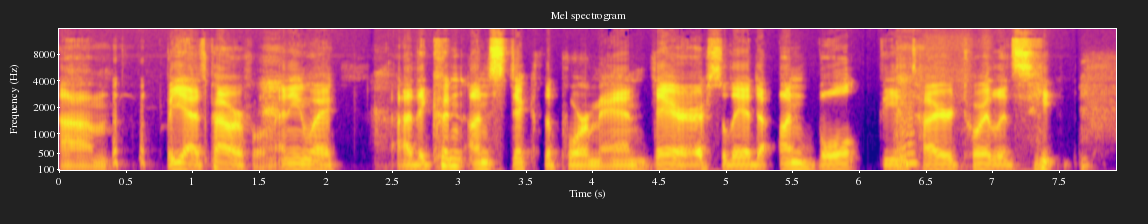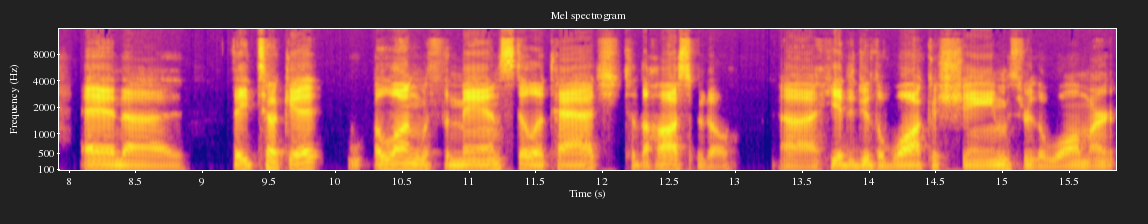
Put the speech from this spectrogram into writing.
Um, but yeah, it's powerful. Anyway, uh, they couldn't unstick the poor man there, so they had to unbolt the entire toilet seat, and uh, they took it along with the man still attached to the hospital. Uh, he had to do the walk of shame through the Walmart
